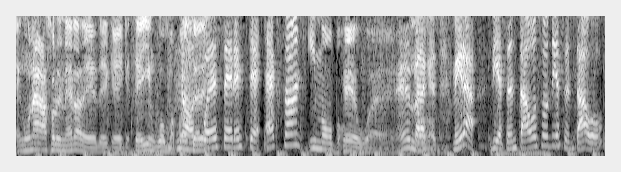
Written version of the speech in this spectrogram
en una gasolinera de, de que, que esté ahí en Walmart. Puede No, ser en- puede ser este Exxon y Mobil. Qué bueno. Para que- mira, 10 centavos son 10 centavos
